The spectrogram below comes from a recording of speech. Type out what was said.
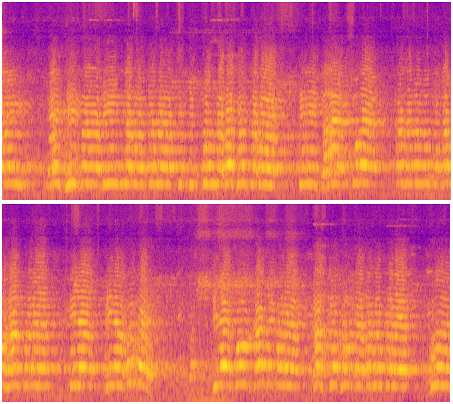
এই এই দীর্ঘ দিন যাবৎ তিপ্পান্ন বছর যাবৎ তিনি গায়ের জুড়ে প্রশাসন ব্যবহার করে তিনি বিনা ভোটে করে রাষ্ট্রীয় ক্ষমতা দখল করে খুন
